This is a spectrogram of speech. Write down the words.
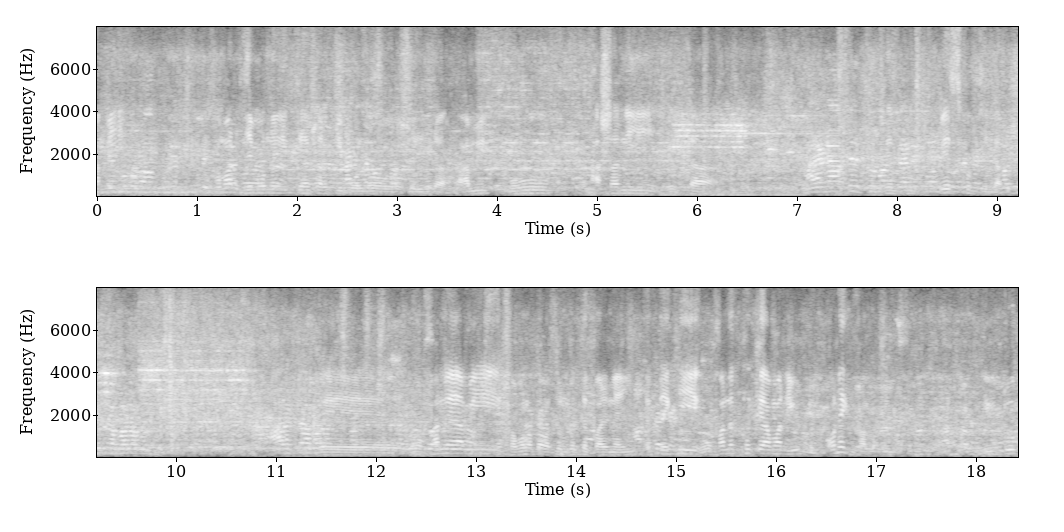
আমি আমার জীবনের ইতিহাস আর কি বলব বন্ধুরা আমি বহু আশা নিয়ে একটা পেস করছিলাম ওখানে আমি সফলতা অর্জন করতে পারি নাই। দেখি ওখানের থেকে আমার ইউটিউব অনেক ভালো। ইউটিউব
